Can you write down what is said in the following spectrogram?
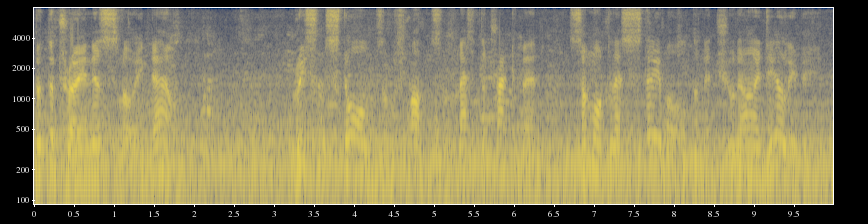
that the train is slowing down. Recent storms and floods have left the trackbed somewhat less stable than it should ideally be.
